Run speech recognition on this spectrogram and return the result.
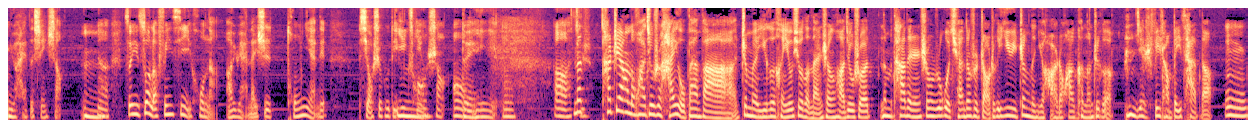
女孩子身上。嗯嗯，所以做了分析以后呢，啊，原来是童年的小时候的阴影创伤，哦，对阴影，嗯，啊，那就是他这样的话，就是还有办法，这么一个很优秀的男生哈，就是说，那么他的人生如果全都是找这个抑郁症的女孩的话，可能这个也是非常悲惨的。嗯，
